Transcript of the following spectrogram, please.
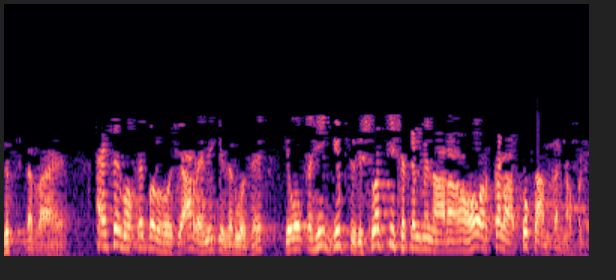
गिफ्ट कर रहा है ऐसे मौके पर होशियार रहने की ज़रूरत है कि वो कहीं गिफ्ट, रिश्वत की शक्ल में ना रहा हो और कल आपको काम करना पड़े।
